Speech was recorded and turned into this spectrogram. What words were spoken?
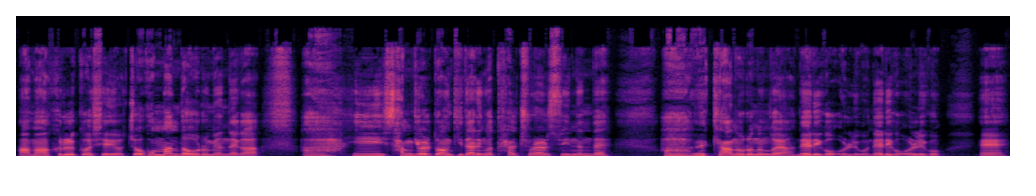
아마 그럴 것이에요. 조금만 더 오르면 내가 아, 이 3개월 동안 기다린 거 탈출할 수 있는데 아, 왜 이렇게 안 오르는 거야? 내리고 올리고 내리고 올리고. 예.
